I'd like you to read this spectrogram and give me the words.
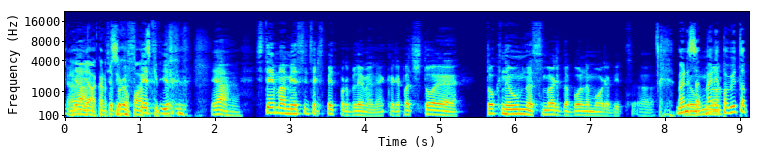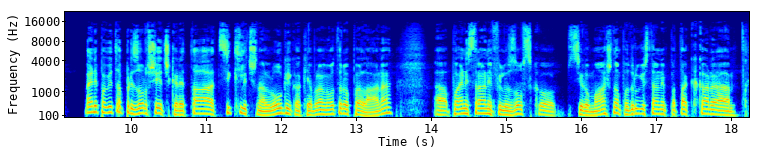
Ja, ja, kar čeprav psihopatski. Spet, ja, ja. S tem imam jaz sicer spet probleme, ne? ker je pač to je tako neumna smrt, da bolj ne more biti. Uh, Meni, se, meni, pa ta, meni pa bi ta prizor všeč, ker je ta ciklična logika, ki je bila noter upeljana, uh, po eni strani filozofsko siromašna, po drugi strani pa tako kar, uh,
